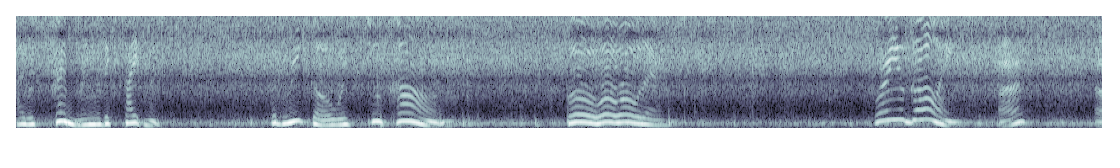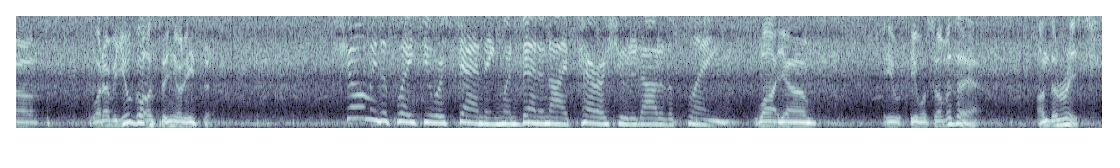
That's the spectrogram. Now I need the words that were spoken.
I was trembling with excitement. But Rico was too calm. Whoa, whoa, whoa there. Where are you going? Huh? Uh, wherever you go, senorita. Show me the place you were standing when Ben and I parachuted out of the plane. Why, um, it, it was over there, on the ridge.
